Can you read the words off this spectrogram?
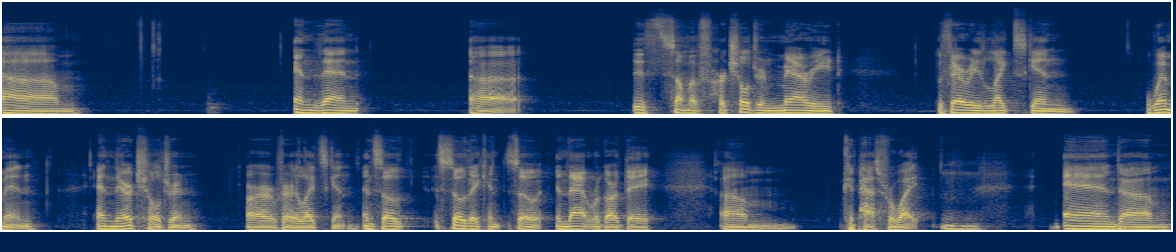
Um, and then uh, some of her children married very light skinned women, and their children are very light skinned, and so so they can so in that regard they um, can pass for white, and um,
